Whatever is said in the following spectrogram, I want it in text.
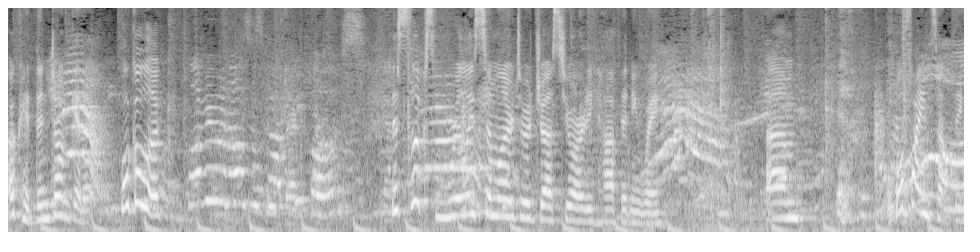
Okay, then don't get it. We'll go look. Well, everyone else has got their clothes. This looks really similar to a dress you already have anyway. Um, we'll find something.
